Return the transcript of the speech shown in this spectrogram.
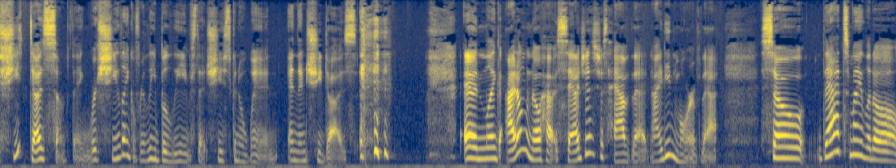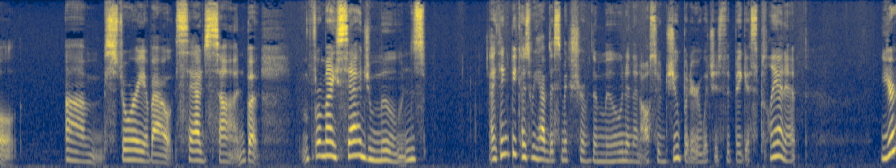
she does something where she like really believes that she's gonna win and then she does and like i don't know how sages just have that and i need more of that so that's my little um, story about sag sun but for my sag moons i think because we have this mixture of the moon and then also jupiter which is the biggest planet your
